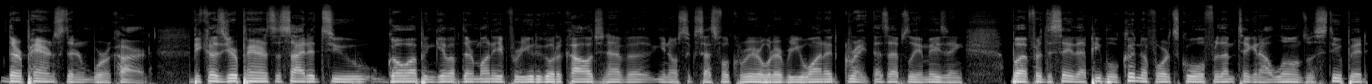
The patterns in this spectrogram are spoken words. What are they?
their parents didn't work hard. Because your parents decided to go up and give up their money for you to go to college and have a, you know, successful career or whatever you wanted, great. That's absolutely amazing. But for to say that people who couldn't afford school for them taking out loans was stupid,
